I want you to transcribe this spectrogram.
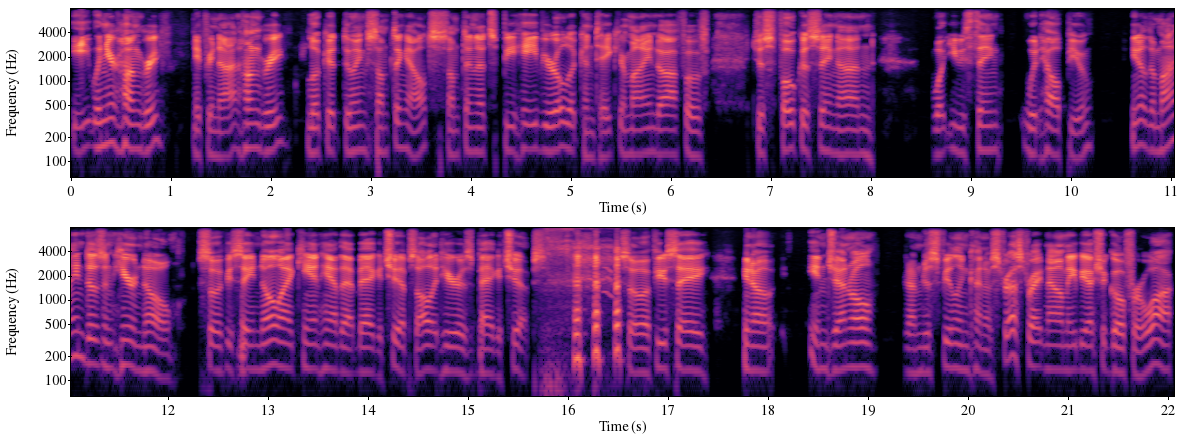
Eat when you're hungry. If you're not hungry, look at doing something else, something that's behavioral that can take your mind off of just focusing on what you think would help you. You know, the mind doesn't hear no. So if you say, no, I can't have that bag of chips, all it hears is bag of chips. so if you say, you know, in general, I'm just feeling kind of stressed right now, maybe I should go for a walk,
